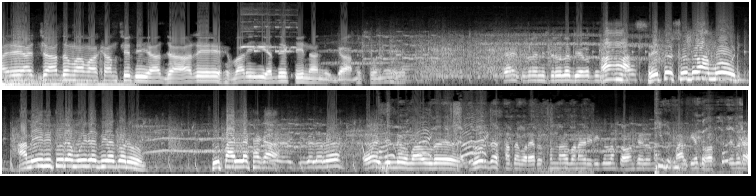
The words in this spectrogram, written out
আরে চাঁদ মামা খামছি দিয়া যা রে। বাড়িয়ে দেখি নানি গান শুনে। বিয়ে করতে ঋতু শুধু আমুদ। আমি ঋতুরে মুইরে বিয়ে করুম। তুই পারলে থাকা কি গেল রে? এই জিল্লু মাল রে। দূর যা ছাতা পরে এতক্ষণ মাল বানায় রেডি করলাম তখন খাইলো না। মাল কি এত হস্ত করে বেটা?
